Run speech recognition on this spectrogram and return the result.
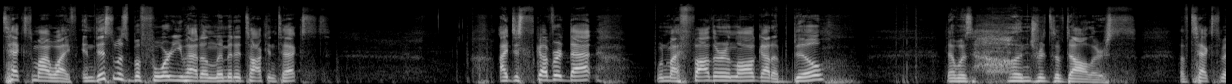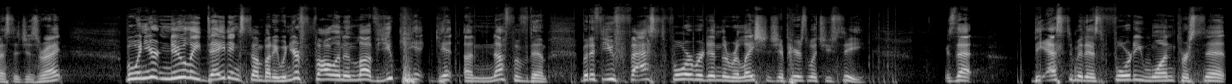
text my wife. And this was before you had unlimited talk and text. I discovered that when my father in law got a bill that was hundreds of dollars of text messages, right? But when you're newly dating somebody, when you're falling in love, you can't get enough of them. But if you fast forward in the relationship, here's what you see is that the estimate is 41%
